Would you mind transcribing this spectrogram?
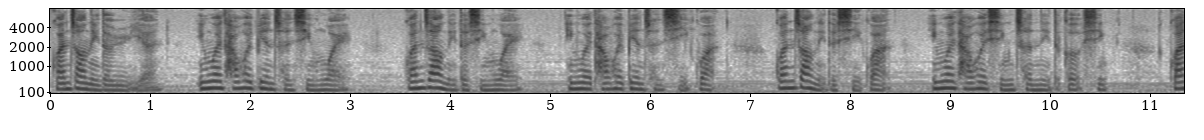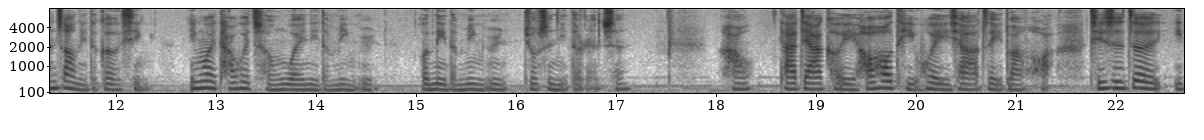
关照你的语言，因为它会变成行为；关照你的行为，因为它会变成习惯；关照你的习惯。”因为它会形成你的个性，关照你的个性，因为它会成为你的命运，而你的命运就是你的人生。好，大家可以好好体会一下这一段话。其实这一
